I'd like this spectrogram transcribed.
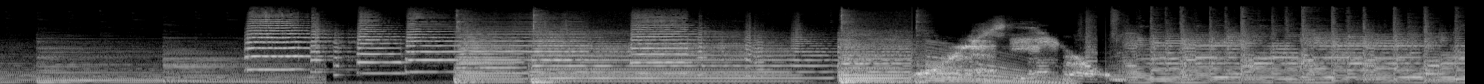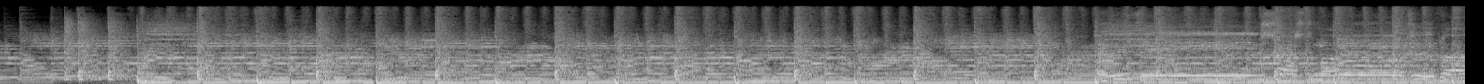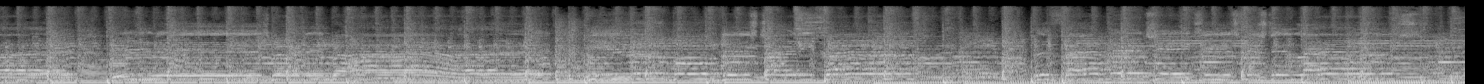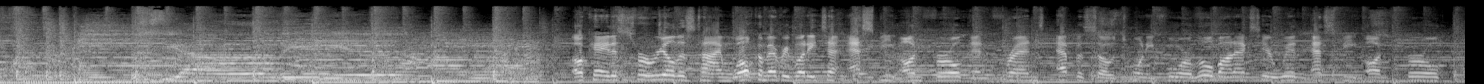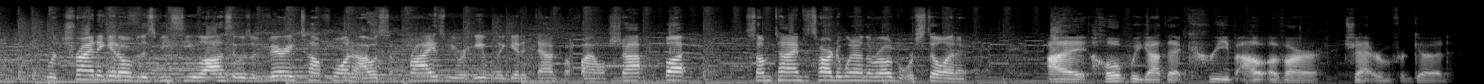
Okay, this is for real this time. Welcome everybody to SB Unfurled and Friends, episode 24. Lil Bon X here with SB Unfurled. We're trying to get over this VC loss. It was a very tough one. I was surprised we were able to get it down to a final shot, but sometimes it's hard to win on the road, but we're still in it. I hope we got that creep out of our chat room for good.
